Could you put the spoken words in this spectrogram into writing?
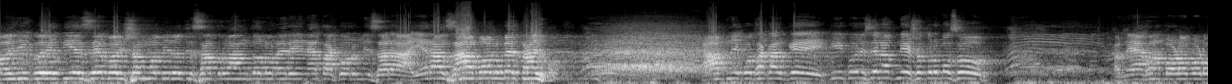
তৈরি করে দিয়েছে বৈষম্য বিরোধী ছাত্র আন্দোলনের এই নেতা কর্মী যারা, এরা যা বলবে তাই হোক। আপনি কোথাকার কে? কি করেছেন আপনি সতেরো বছর? আপনি এখন বড় বড়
